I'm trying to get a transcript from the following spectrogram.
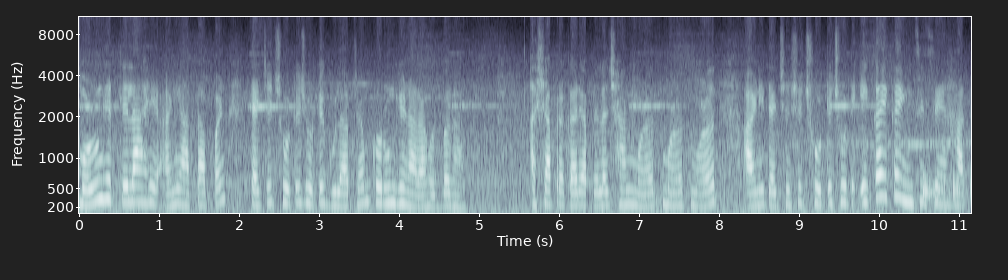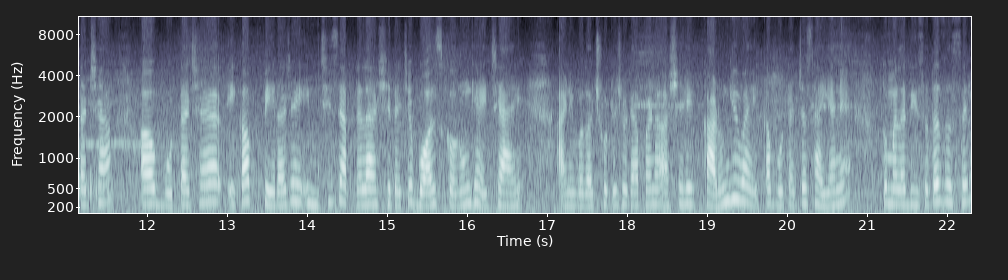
मळून घेतलेलं आहे आणि आता आपण त्याचे छोटे छोटे गुलाबजाम करून घेणार आहोत बघा. अशा प्रकारे आपल्याला छान मळत मळत मळत आणि त्याचे असे छोटे छोटे एका एका इंचीचे हाताच्या बोटाच्या एका पेराच्या इंचीचे आपल्याला असे त्याचे बॉल्स करून घ्यायचे आहे. आणि बघा छोटे छोटे आपण असे हे काढून घेऊया एका बोटाच्या साह्याने. तुम्हाला दिसतच असेल.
